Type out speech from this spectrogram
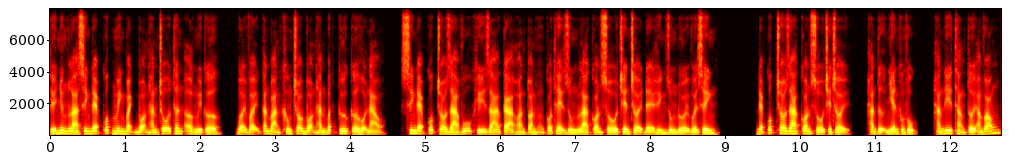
thế nhưng là xinh đẹp quốc minh bạch bọn hắn chỗ thân ở nguy cơ, bởi vậy căn bản không cho bọn hắn bất cứ cơ hội nào, xinh đẹp quốc cho ra vũ khí giá cả hoàn toàn có thể dùng là con số trên trời để hình dung đối với sinh. Đẹp quốc cho ra con số trên trời, hắn tự nhiên không phục, hắn đi thẳng tới ám võng,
